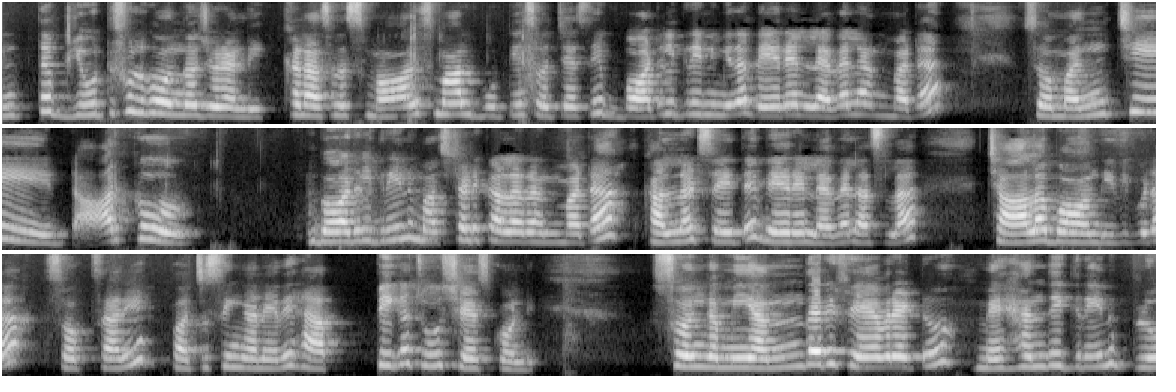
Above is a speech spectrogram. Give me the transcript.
ఎంత బ్యూటిఫుల్గా ఉందో చూడండి. ఇక్కడ అసలు స్మాల్ స్మాల్ బూటీస్ వచ్చేసి బాటిల్ గ్రీన్ మీద వేరే లెవెల్ అన్నమాట. సో మంచి dark bottle green mustard colour అన్నమాట. కలర్స్ అయితే వేరే లెవెల్ అసలు. చాలా బాగుంది ఇది కూడా. సో ఒకసారి పర్చేసింగ్ అనేది హ్యాపీగా చూస్ చేసుకోండి. సో ఇంకా మీ అందరి favourite mehndi green blue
